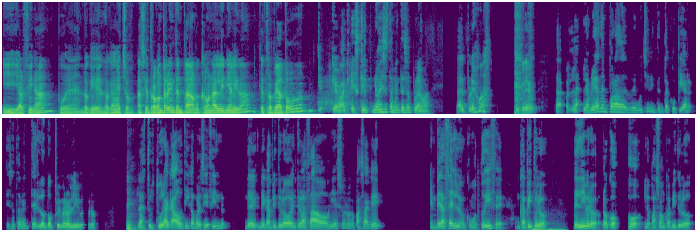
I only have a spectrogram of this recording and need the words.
Y al final, pues lo que, lo que han hecho ha sido todo lo contrario, intentar buscar una linealidad que estropea todo. ¿Qué, va? Es que no es exactamente ese el problema. el problema, yo creo, la, primera temporada de The Witcher intenta copiar exactamente los dos primeros libros. La estructura caótica, por así decirlo, de, de capítulos entrelazados y eso. Lo que pasa que, en vez de hacerlo, como tú dices, un capítulo del libro lo cojo y lo paso a un capítulo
